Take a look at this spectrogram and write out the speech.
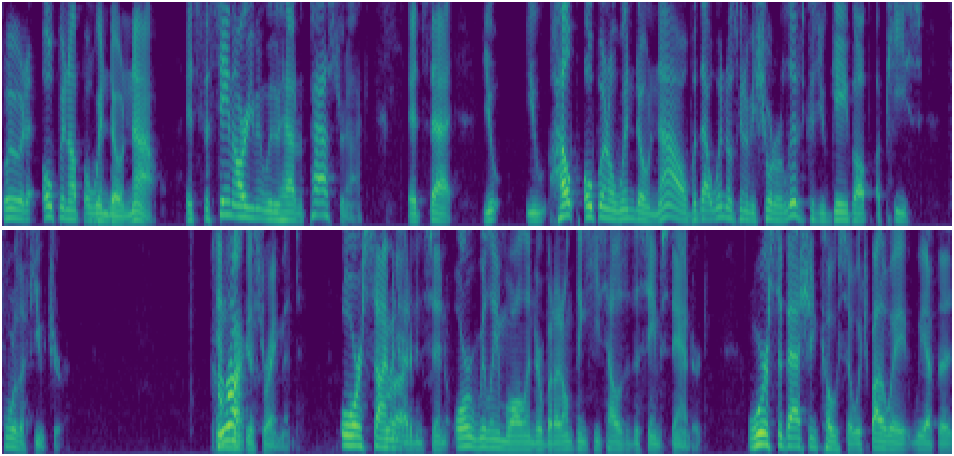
but it would open up a window now. It's the same argument we've had with Pastrnak. It's that you you help open a window now, but that window is going to be shorter lived because you gave up a piece for the future. Correct. Lucas Raymond or Simon Correct. Edvinsson or William Wallinder, but I don't think he's held to the same standard. Or Sebastian Cossa, which by the way, we have to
